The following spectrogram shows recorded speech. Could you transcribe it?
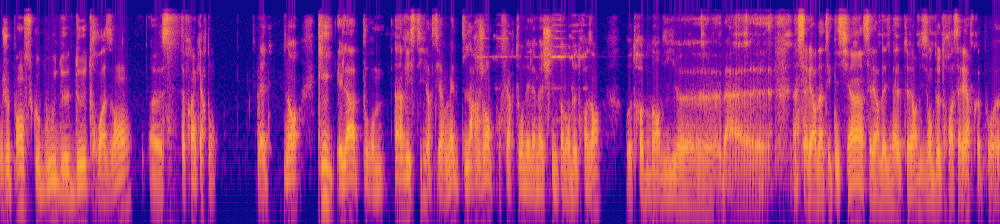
Je pense qu'au bout de 2-3 ans, euh, ça fera un carton. Maintenant, qui est là pour investir, c'est-à-dire mettre l'argent pour faire tourner la machine pendant 2-3 ans? Autrement dit, bah, un salaire d'un technicien, un salaire d'animateur, disons 2-3 salaires, quoi, pour,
